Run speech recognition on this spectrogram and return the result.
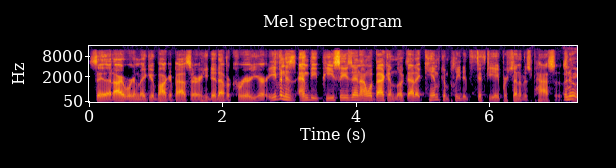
say that, all right, we're gonna make you a pocket passer, he did have a career year. Even his MVP season, I went back and looked at it. Cam completed 58% of his passes. Oh, no, the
